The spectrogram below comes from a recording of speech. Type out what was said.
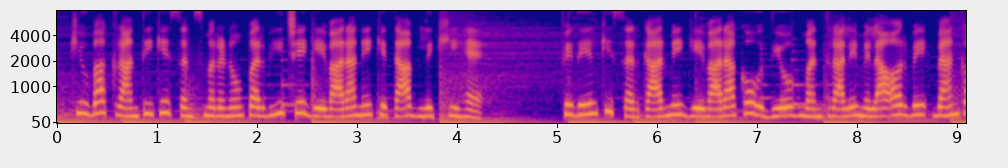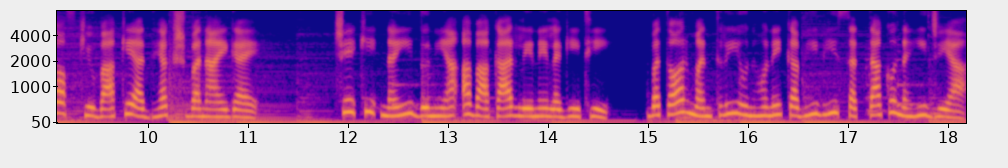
क्यूबा क्रांति के संस्मरणों पर भी चे गेवारा ने किताब लिखी है। फिदेल की सरकार में गेवारा को उद्योग मंत्रालय मिला और वे बैंक ऑफ़ क्यूबा के अध्यक्ष बनाए गए। चे की नई दुनिया अब आकार लेने लगी थी। बतौर मंत्री उन्होंने कभी भी सत्ता को नहीं जिया।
